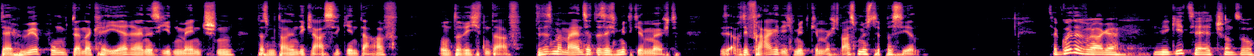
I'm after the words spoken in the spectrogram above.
der Höhepunkt einer Karriere eines jeden Menschen, dass man dann in die Klasse gehen darf unterrichten darf. Das ist mein Mindset, das ich mitgeben möchte. Das ist auch die Frage, die ich mitgeben möchte. Was müsste passieren? Das ist eine gute Frage. Mir geht's ja jetzt schon so.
